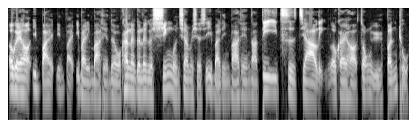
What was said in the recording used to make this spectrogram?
OK 哈，一百零百一百零八天。对我看那个那个新闻下面写是一百零八天，那第一次加零。OK 哈，终于本土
